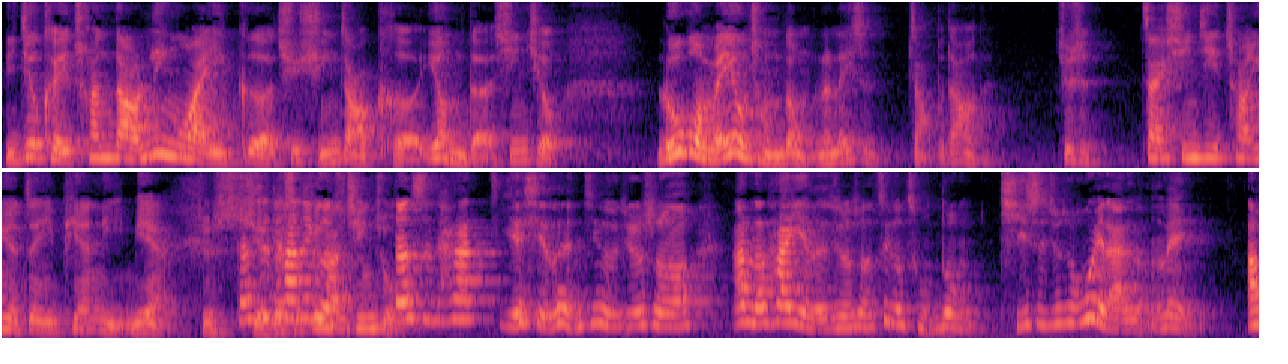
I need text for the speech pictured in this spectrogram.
你就可以穿到另外一个去寻找可用的星球。如果没有虫洞，人类是找不到的。就是在《星际穿越》这一篇里面，就是但写的非常清楚。但是他也写的很清楚，就是说，按照他演的，就是说，这个虫洞其实就是未来人类安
